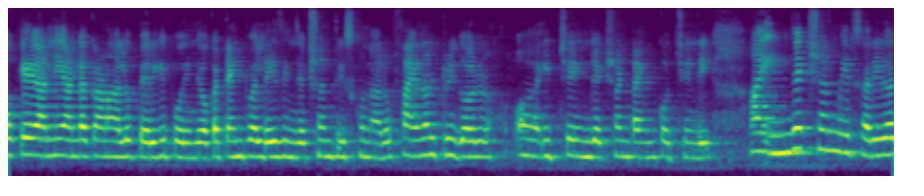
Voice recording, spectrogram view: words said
ఓకే అన్ని అండకణాలు పెరిగిపోయింది. ఒక టెన్ ట్వెల్వ్ డేస్ ఇంజెక్షన్ తీసుకున్నారు. ఫైనల్ ట్రిగర్ ఇచ్చే ఇంజెక్షన్ టైంకి వచ్చింది. ఆ ఇంజెక్షన్ మీరు సరిగా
